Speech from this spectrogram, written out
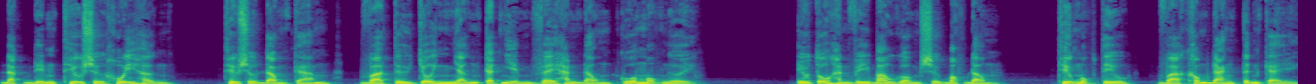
đặc điểm thiếu sự hối hận, thiếu sự đồng cảm và từ chối nhận trách nhiệm về hành động của một người yếu tố hành vi bao gồm sự bốc đồng, thiếu mục tiêu và không đáng tin cậy.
